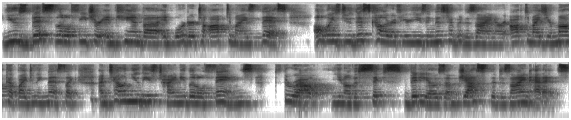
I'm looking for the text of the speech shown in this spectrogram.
Use this little feature in canva in order to optimize this always do this color if you're using this type of design or optimize your mockup by doing this. Like I'm telling you these tiny little things throughout, you know, the six videos of just the design edits.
